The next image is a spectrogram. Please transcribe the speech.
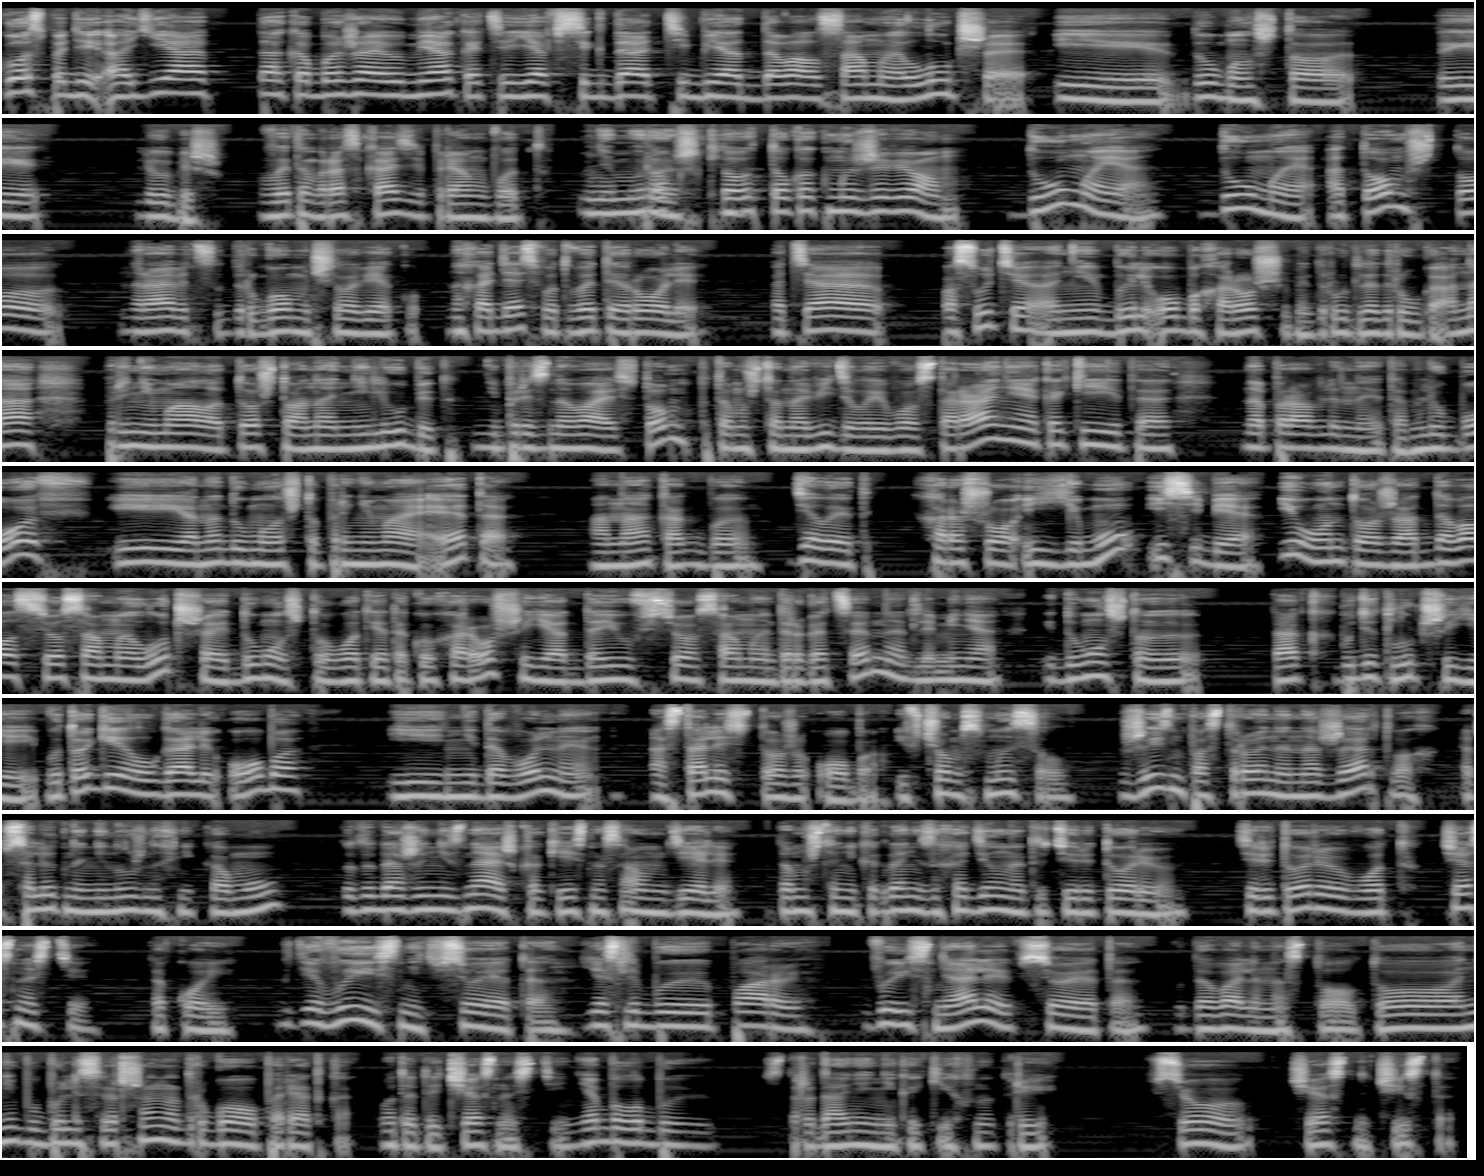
господи, а я так обожаю мякоть, и я всегда тебе отдавал самое лучшее. И думал, что ты любишь. В этом рассказе прям вот Мне мурашки. то, то, как мы живем, думая, думая о том, что нравится другому человеку, находясь вот в этой роли. Хотя, по сути, они были оба хорошими друг для друга. Она принимала то, что она не любит, не признаваясь в том, потому что она видела его старания какие-то, направленные там любовь, и она думала, что принимая это, она как бы делает хорошо и ему, и себе. И он тоже отдавал все самое лучшее и думал, что вот я такой хороший, я отдаю все самое драгоценное для меня. И думал, что так будет лучше ей. В итоге лгали оба, и недовольны остались тоже оба. И в чем смысл? Жизнь, построенная на жертвах, абсолютно ненужных никому, то ты даже не знаешь, как есть на самом деле, потому что никогда не заходил на эту территорию. Территорию вот честности такой, где выяснить все это. Если бы пары выясняли все это, выдавали на стол, то они бы были совершенно другого порядка вот этой честности. Не было бы страданий никаких внутри. Все честно, чисто.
